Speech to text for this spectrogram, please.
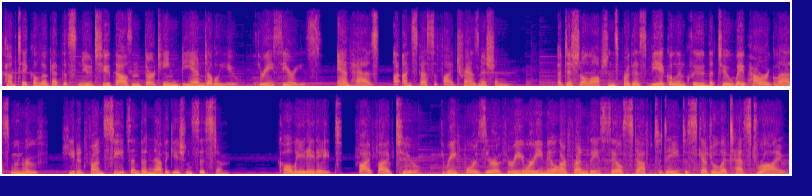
Come take a look at this new 2013 BMW 3 Series, and has a unspecified transmission. Additional options for this vehicle include the two-way power glass moonroof, heated front seats and the navigation system. Call 888-552-3403 or email our friendly sales staff today to schedule a test drive.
